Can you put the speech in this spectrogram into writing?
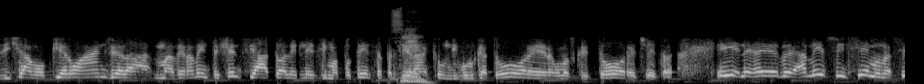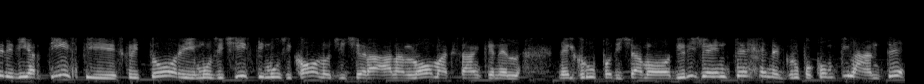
diciamo Piero Angela, ma veramente scienziato all'ennesima potenza perché Sì. era anche un divulgatore, era uno scrittore, eccetera. E eh, ha messo insieme una serie di artisti, scrittori, musicisti, musicologi, c'era Alan Lomax anche nel, nel gruppo diciamo dirigente, nel gruppo compilante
